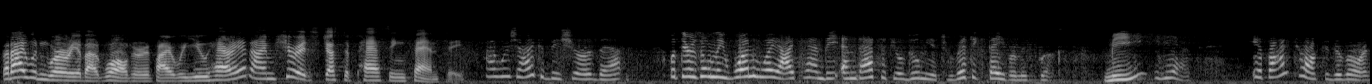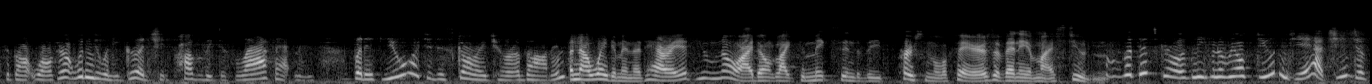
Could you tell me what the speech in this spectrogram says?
But I wouldn't worry about Walter if I were you, Harriet. I'm sure it's just a passing fancy. I wish I could be sure of that. But there's only one way I can be, and that's if you'll do me a terrific favor, Miss Brooks. Me? Yes. If I talked to Dolores about Walter, it wouldn't do any good. She'd probably just laugh at me. But if you were to discourage her about him. Now, wait a minute, Harriet. You know I don't like to mix into the personal affairs of any of my students. But this girl isn't even a real student yet. She's just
